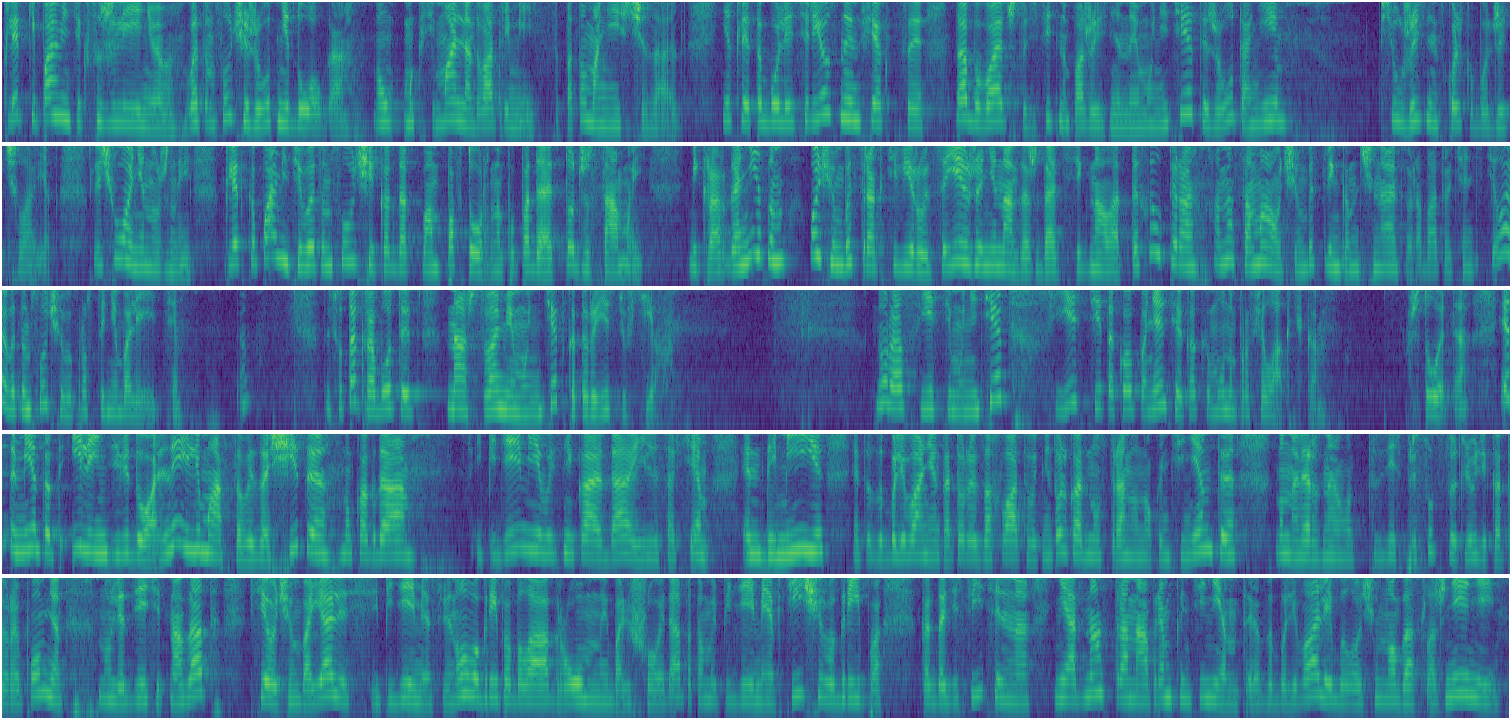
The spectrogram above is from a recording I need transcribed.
Клетки памяти, к сожалению, в этом случае живут недолго, ну, максимально 2-3 месяца, потом они исчезают. Если это более серьезные инфекции, да, бывает, что действительно пожизненный иммунитет, и живут они всю жизнь, сколько будет жить человек. Для чего они нужны? Клетка памяти в этом случае, когда к вам повторно попадает тот же самый микроорганизм очень быстро активируется. Ей уже не надо ждать сигнала от Т-хелпера. Она сама очень быстренько начинает вырабатывать антитела, и в этом случае вы просто не болеете. Да? То есть вот так работает наш с вами иммунитет, который есть у всех. Ну, раз есть иммунитет, есть и такое понятие, как иммунопрофилактика. Что это? Это метод или индивидуальной, или массовой защиты, ну, когда эпидемии возникают, да, или совсем эндемии. Это заболевания, которые захватывают не только одну страну, но континенты. Ну, наверное, вот здесь присутствуют люди, которые помнят, ну, лет 10 назад все очень боялись. Эпидемия свиного гриппа была огромной, большой, да, потом эпидемия птичьего гриппа, когда действительно не одна страна, а прям континенты заболевали, и было очень много осложнений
